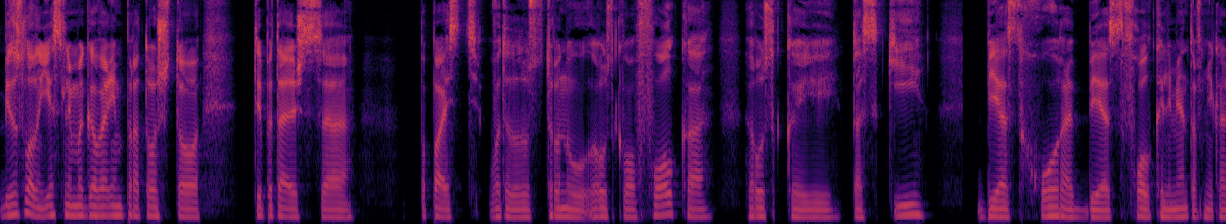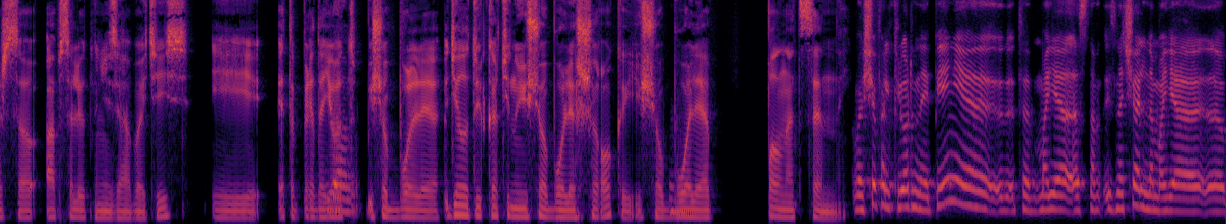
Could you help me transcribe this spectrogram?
Безусловно, если мы говорим про то, что ты пытаешься попасть в вот эту струну русского фолка, русской тоски, без хора, без фолк-элементов, мне кажется, абсолютно нельзя обойтись. И это придает да. еще более... делает эту картину еще более широкой, еще mm-hmm. более полноценной. Вообще фольклорное пение — это моя основ... изначально моя э,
